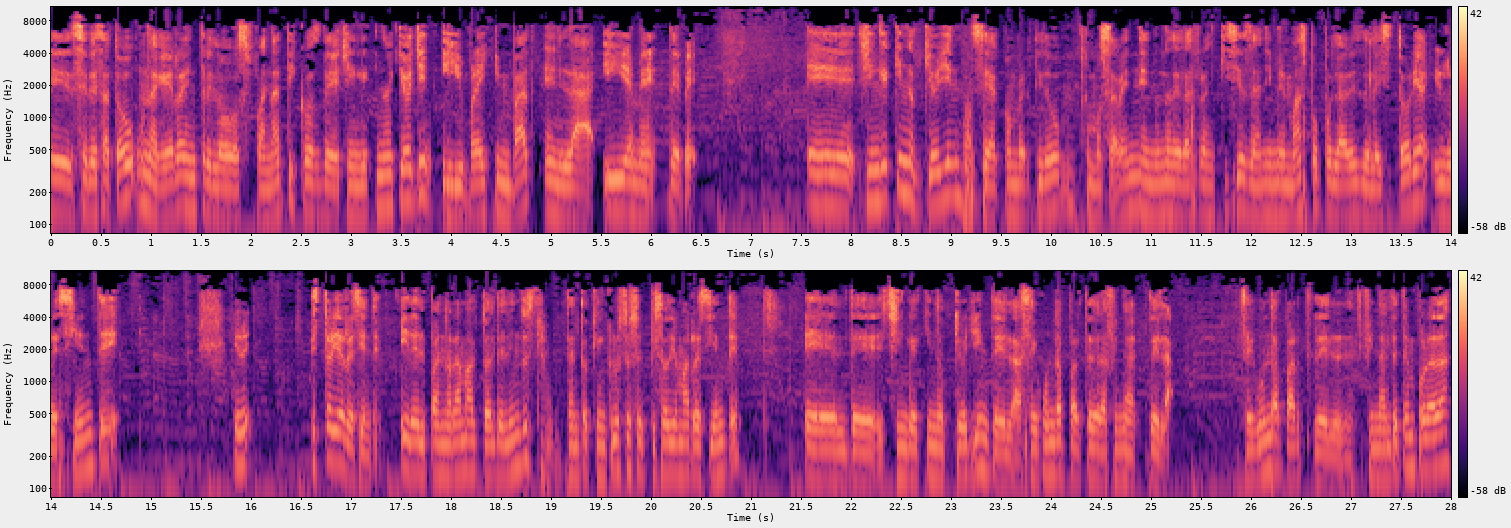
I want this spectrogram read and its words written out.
eh, se desató una guerra entre los fanáticos de Shingeki no Kyojin y Breaking Bad en la IMDB. Eh, Shingeki no Kyojin se ha convertido, como saben, en una de las franquicias de anime más populares de la historia y reciente historia reciente y del panorama actual de la industria, tanto que incluso su episodio más reciente, el de Shingeki no Kyojin de la segunda parte de la final de la segunda parte del final de temporada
